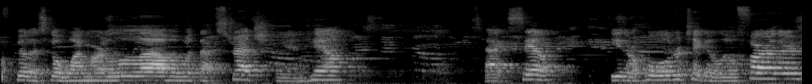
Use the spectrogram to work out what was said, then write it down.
Good, let's go one more level with that stretch. Inhale. Exhale. Either hold or take it a little further.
